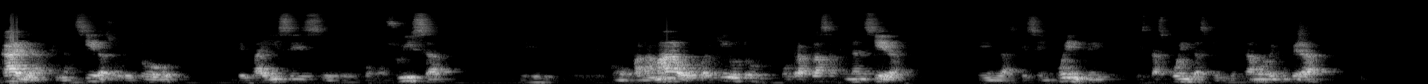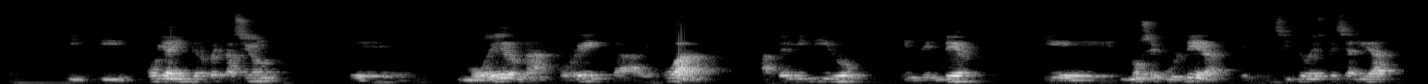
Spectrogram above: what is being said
bancaria, financiera sobre todo, de países eh, como Suiza, como Panamá o cualquier otro, otra plaza financiera en las que se encuentren estas cuentas que intentamos recuperar. Y, cuya interpretación eh, moderna, correcta, adecuada, ha permitido entender que no se vulnera el principio de especialidad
